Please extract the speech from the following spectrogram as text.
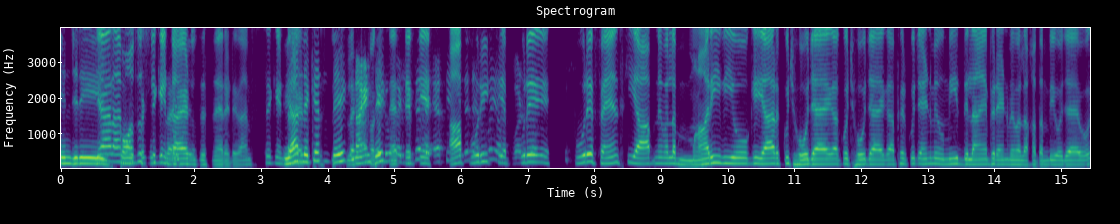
injuries یار I am also sick and tired of this narrative I am sick and یار ٹائرڈ لیکن دیکھ 92 میں نیریٹو جیتے کہ تھے ایسے آپ جیتے تھے پوری بھائی آپ World پورے پورے فینس کی آپ نے مطلب ماری بھی ہو کہ یار کچھ ہو جائے گا کچھ ہو جائے گا پھر کچھ اینڈ میں امید دلائیں پھر اینڈ میں مطلب ختم بھی ہو جائے وہ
